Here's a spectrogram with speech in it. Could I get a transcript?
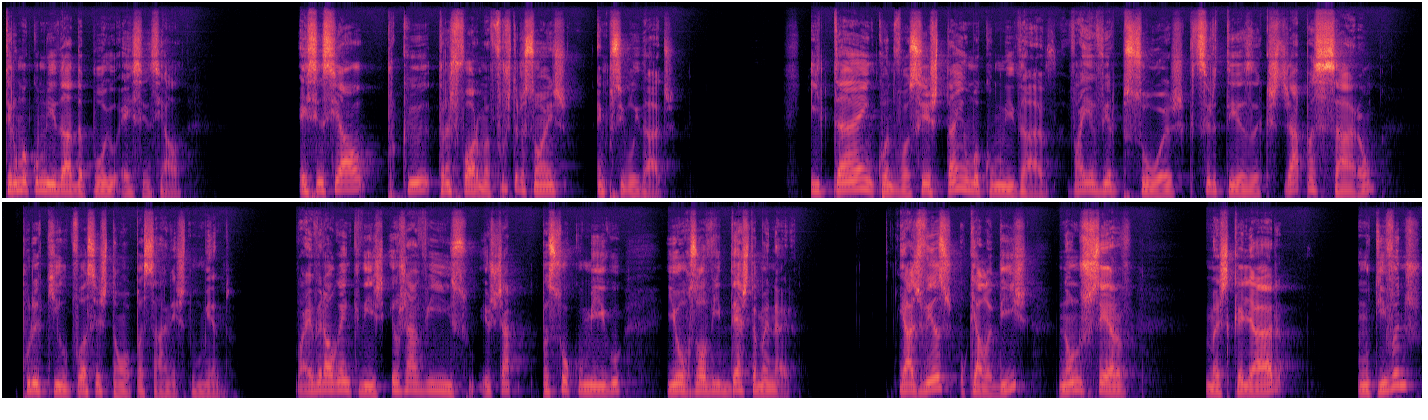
Ter uma comunidade de apoio é essencial. É essencial porque transforma frustrações em possibilidades. E tem, quando vocês têm uma comunidade, vai haver pessoas que de certeza que já passaram por aquilo que vocês estão a passar neste momento. Vai haver alguém que diz: Eu já vi isso, eu já passou comigo e eu resolvi desta maneira. E às vezes o que ela diz não nos serve, mas se calhar motiva-nos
